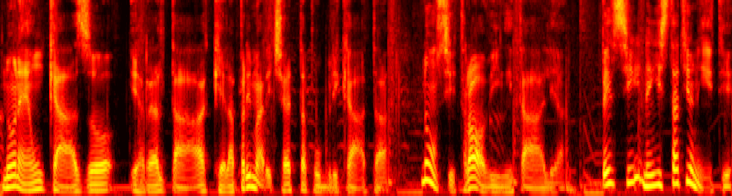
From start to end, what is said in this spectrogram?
Non è un caso, in realtà, che la prima ricetta pubblicata non si trovi in Italia, bensì negli Stati Uniti,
